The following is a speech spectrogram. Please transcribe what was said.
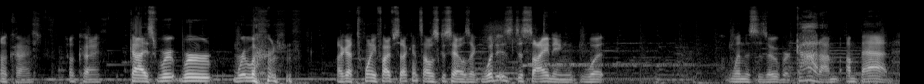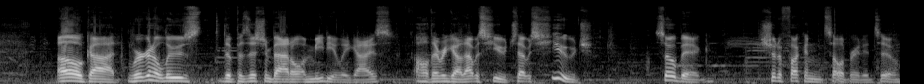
Okay. Okay. Guys, we're, we're, we're learning. I got 25 seconds. I was gonna say, I was like, what is deciding what, when this is over? God, I'm, I'm bad. Oh God, we're gonna lose the position battle immediately, guys. Oh, there we go. That was huge. That was huge. So big. Should have fucking celebrated too.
